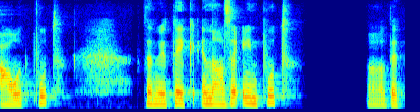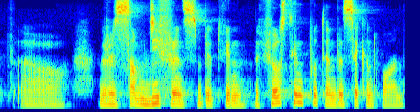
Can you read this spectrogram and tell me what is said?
output. Then we take another input uh, that uh, there is some difference between the first input and the second one.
